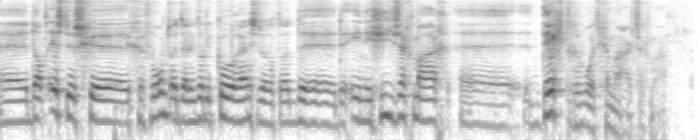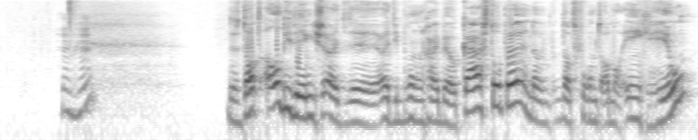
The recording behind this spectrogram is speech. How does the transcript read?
Eh, dat is dus ge- gevormd uiteindelijk door die coherentie, doordat de, de energie zeg maar eh, dichter wordt gemaakt, zeg maar. mhm. Dus dat al die dingetjes uit, de, uit die bronnen ga je bij elkaar stoppen en dat, dat vormt allemaal één geheel.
